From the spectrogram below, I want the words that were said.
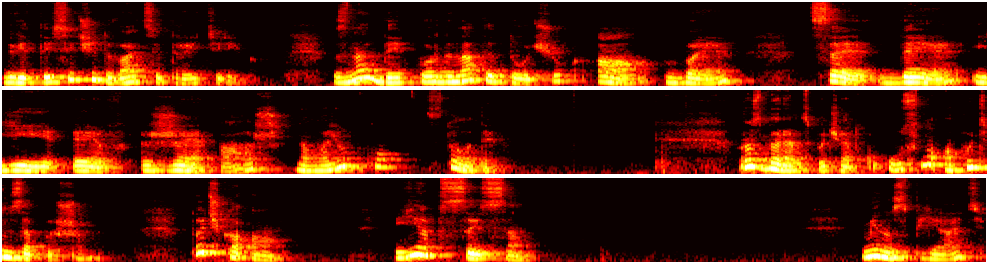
2023 рік. Знайди координати точок А, Б, С, Д, Е, Ф, Ж, H на малюнку 101. Розберемо спочатку усно, а потім запишемо. Точка А. Є абсциса мінус 5,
